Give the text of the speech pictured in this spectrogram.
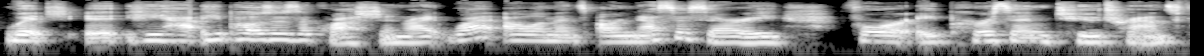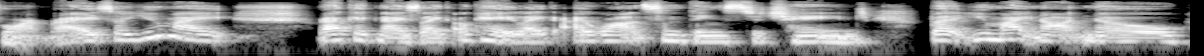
which it, he ha- he poses a question, right? What elements are necessary for a person to transform, right? So you might recognize, like, okay, like I want some things to change, but you might not know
